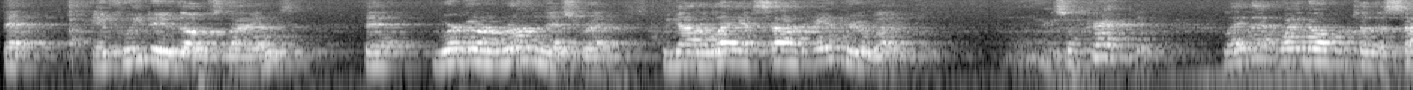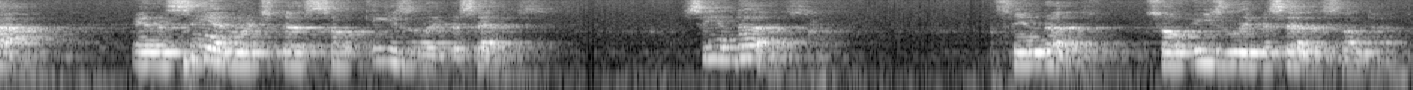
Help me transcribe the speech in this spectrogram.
that if we do those things, that we're going to run this race. We got to lay aside every weight. Subtract it. Lay that weight over to the side. And the sin which does so easily beset us. Sin does. Sin does. So easily beset us sometimes.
